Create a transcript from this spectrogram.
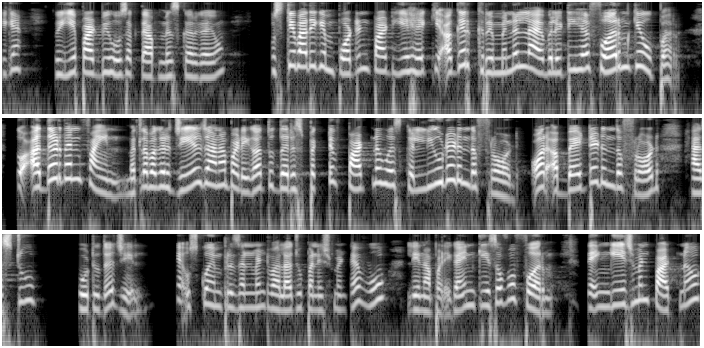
ठीक है? तो ये पार्ट भी हो सकता है आप मिस कर गए हो। उसके बाद एक इंपॉर्टेंट पार्ट ये है कि अगर क्रिमिनल लाइबिलिटी है फर्म के ऊपर तो अदर देन फाइन मतलब अगर जेल जाना पड़ेगा तो the respective partner who colluded in the fraud और abetted in the fraud has to go to the jail उसको इम्प्रिजनमेंट वाला जो पनिशमेंट है, वो लेना पड़ेगा in case of a firm the engagement partner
